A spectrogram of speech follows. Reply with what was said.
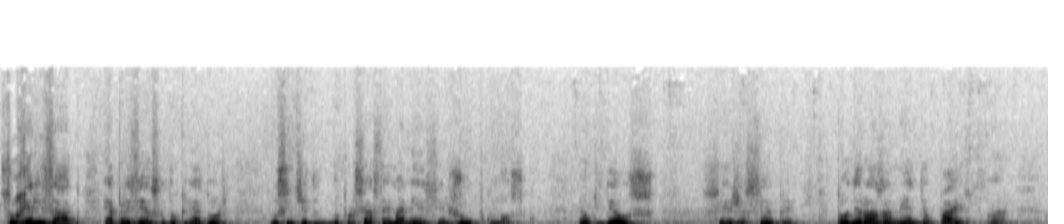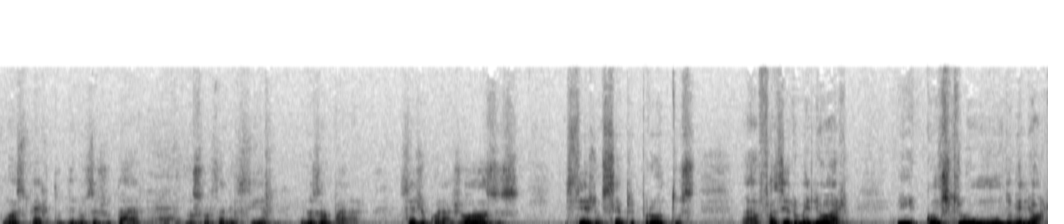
estou realizado. É a presença do Criador no sentido do processo da imanência junto conosco. Então que Deus seja sempre poderosamente o Pai, é? um aspecto de nos ajudar, nos fortalecer e nos amparar. Sejam corajosos, estejam sempre prontos a fazer o melhor e construam um mundo melhor.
